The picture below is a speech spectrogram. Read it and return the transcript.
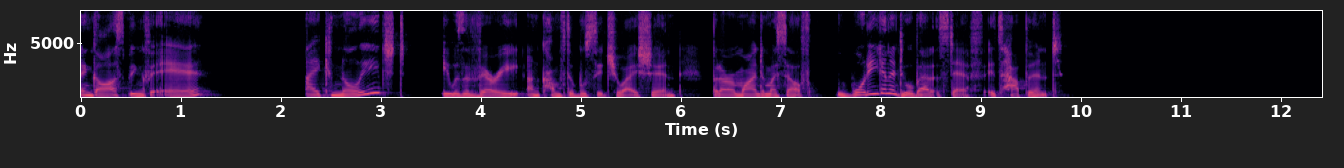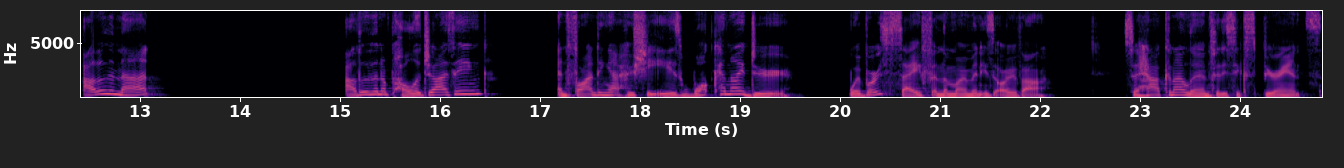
and gasping for air, I acknowledged it was a very uncomfortable situation. But I reminded myself, what are you going to do about it, Steph? It's happened. Other than that, other than apologizing and finding out who she is, what can I do? We're both safe and the moment is over. So, how can I learn for this experience?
